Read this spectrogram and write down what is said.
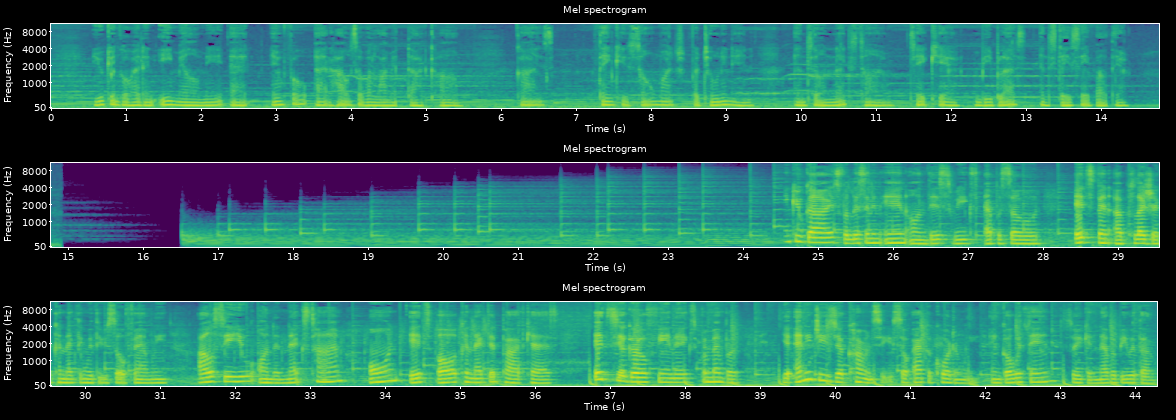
you can go ahead and email me at info at houseofalignment.com. Guys, thank you so much for tuning in. Until next time, take care, be blessed, and stay safe out there. Thank you guys for listening in on this week's episode. It's been a pleasure connecting with you, Soul Family. I'll see you on the next time on It's All Connected podcast. It's your girl Phoenix. Remember, your energy is your currency, so act accordingly and go within so you can never be without.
